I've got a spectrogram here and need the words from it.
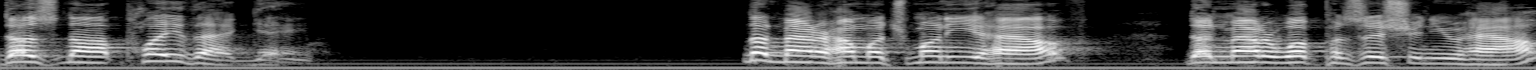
does not play that game. Doesn't matter how much money you have, doesn't matter what position you have,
